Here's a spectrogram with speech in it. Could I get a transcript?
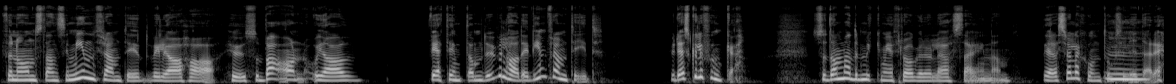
För någonstans i min framtid vill jag ha hus och barn och jag vet inte om du vill ha det i din framtid. Hur det skulle funka. Så de hade mycket mer frågor att lösa innan deras relation tog sig vidare.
